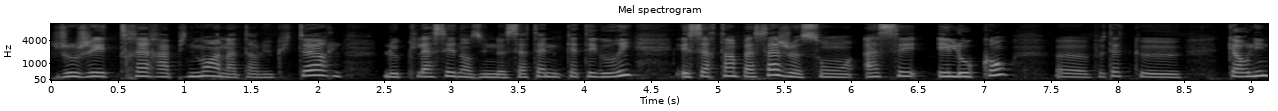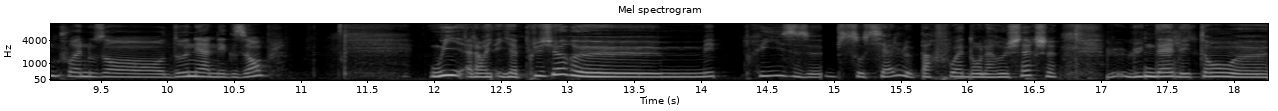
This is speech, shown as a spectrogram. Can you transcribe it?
jauger très rapidement un interlocuteur, le classer dans une certaine catégorie. Et certains passages sont assez éloquents. Euh, peut-être que Caroline pourrait nous en donner un exemple. Oui, alors il y a plusieurs euh, méprises sociales parfois dans la recherche. L'une d'elles étant euh,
